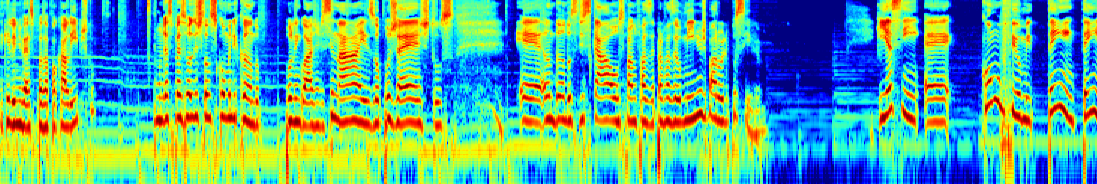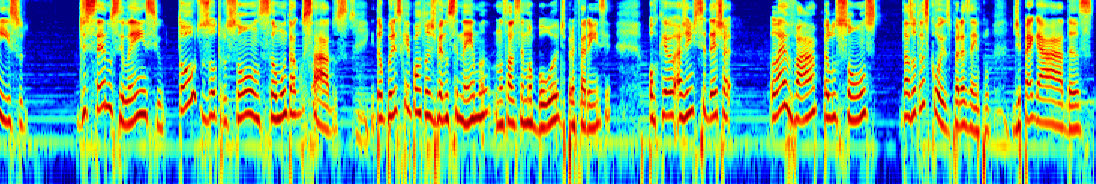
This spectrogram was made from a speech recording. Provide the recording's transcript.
naquele universo pós-apocalíptico, onde as pessoas estão se comunicando por linguagem de sinais ou por gestos, é, andando descalço para fazer para fazer o mínimo de barulho possível. E assim, é, como o filme tem, tem isso de ser no silêncio, todos os outros sons são muito aguçados. Então por isso que é importante ver no cinema, numa sala de cinema boa, de preferência, porque a gente se deixa levar pelos sons das outras coisas, por exemplo, de pegadas,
